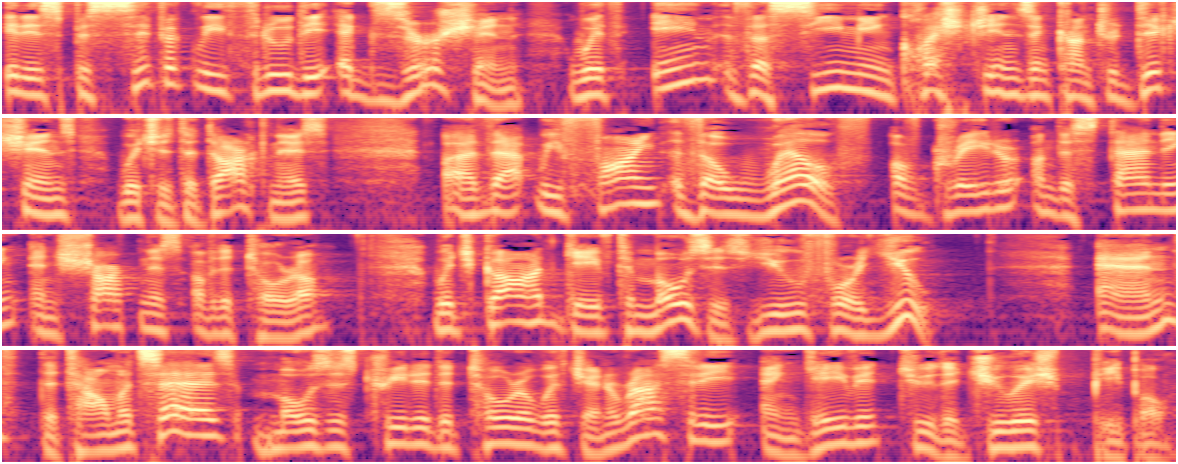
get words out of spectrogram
it is specifically through the exertion within the seeming questions and contradictions, which is the darkness, uh, that we find the wealth of greater understanding and sharpness of the Torah, which God gave to Moses, you for you. And the Talmud says Moses treated the Torah with generosity and gave it to the Jewish people.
